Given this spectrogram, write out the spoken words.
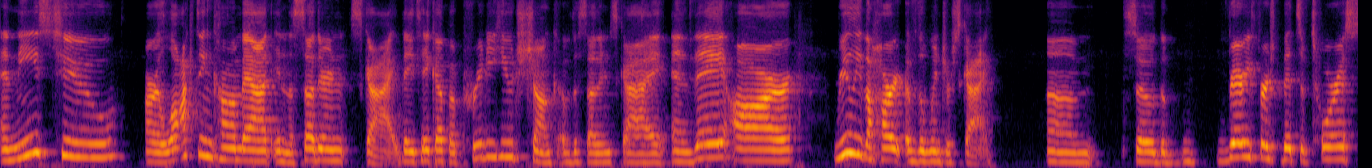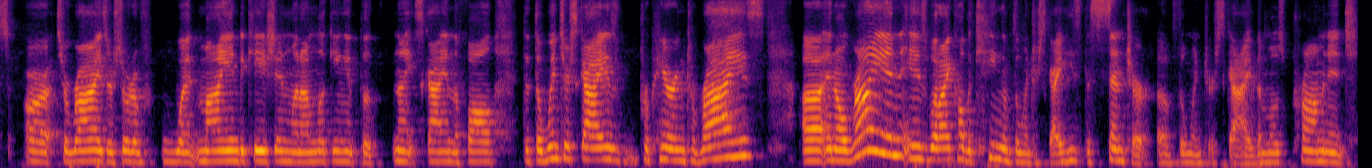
And these two are locked in combat in the southern sky. They take up a pretty huge chunk of the southern sky, and they are really the heart of the winter sky. Um, so the very first bits of Taurus are to rise are sort of when my indication when I'm looking at the night sky in the fall that the winter sky is preparing to rise. Uh, and Orion is what I call the king of the winter sky. He's the center of the winter sky, the most prominent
